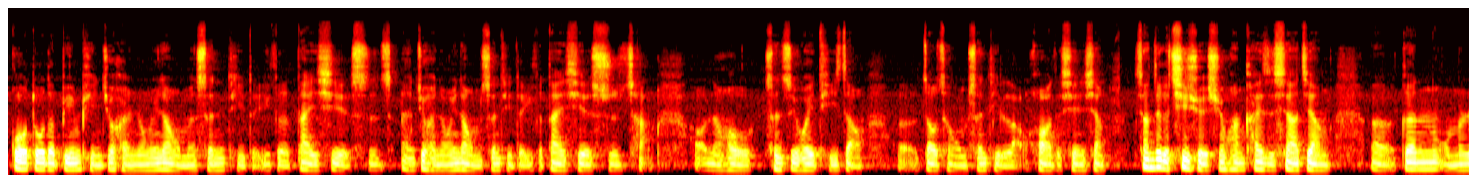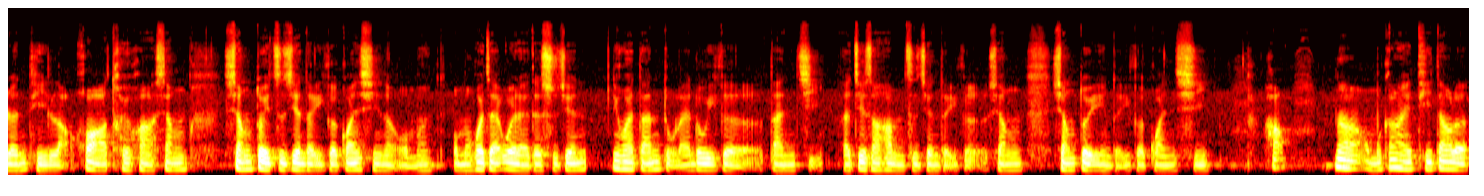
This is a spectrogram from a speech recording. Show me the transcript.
过多的冰品，就很容易让我们身体的一个代谢失，嗯，就很容易让我们身体的一个代谢失常，好，然后甚至会提早。呃，造成我们身体老化的现象，像这个气血循环开始下降，呃，跟我们人体老化退化相相对之间的一个关系呢，我们我们会在未来的时间另外单独来录一个单集，来介绍他们之间的一个相相对应的一个关系。好，那我们刚才提到了，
